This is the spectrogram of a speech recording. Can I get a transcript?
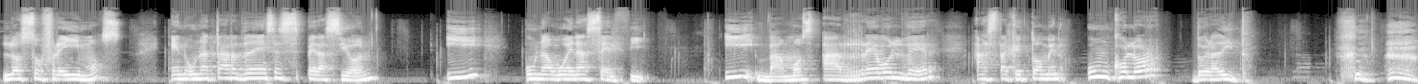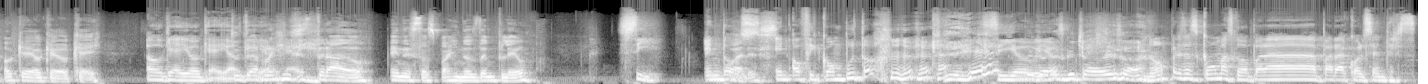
Los sofreímos en una tarde de desesperación y una buena selfie. Y vamos a revolver hasta que tomen un color doradito. Ok, ok, ok. Ok, ok, ¿Tú ok, te has registrado en estas páginas de empleo? Sí, en, ¿En dos. cuáles? En Oficómputo. ¿Qué? Sí, Nunca obvio. había escuchado eso. No, pero eso es como más como para, para call centers.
